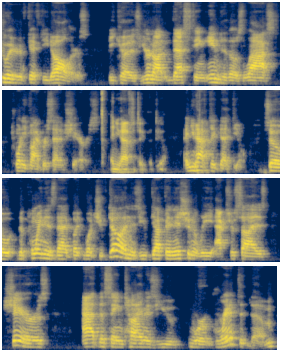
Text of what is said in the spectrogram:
$250 because you're not vesting into those last 25% of shares. And you have to take that deal. And you have to take that deal. So the point is that, but what you've done is you've definitionally exercised shares at the same time as you were granted them,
